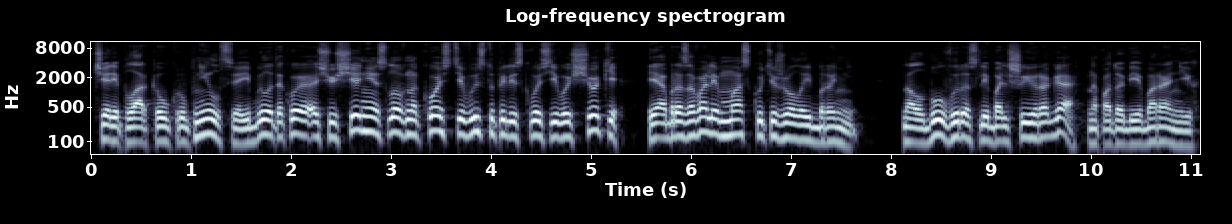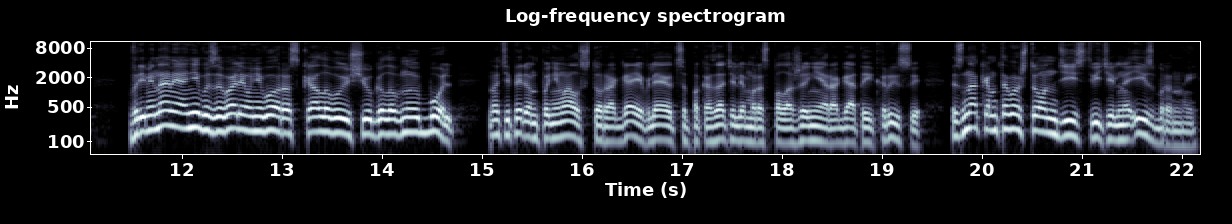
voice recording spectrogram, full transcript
Череп Ларка укрупнился, и было такое ощущение, словно кости выступили сквозь его щеки и образовали маску тяжелой брони. На лбу выросли большие рога, наподобие бараньих. Временами они вызывали у него раскалывающую головную боль – но теперь он понимал, что рога являются показателем расположения рогатой крысы, знаком того, что он действительно избранный,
